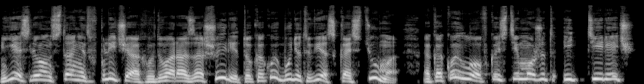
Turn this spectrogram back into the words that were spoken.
Если он станет в плечах в два раза шире, то какой будет вес костюма, о какой ловкости может идти речь?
